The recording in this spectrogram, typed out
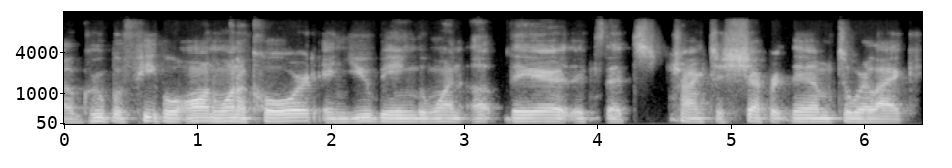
a group of people on one accord and you being the one up there that's, that's trying to shepherd them to where like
